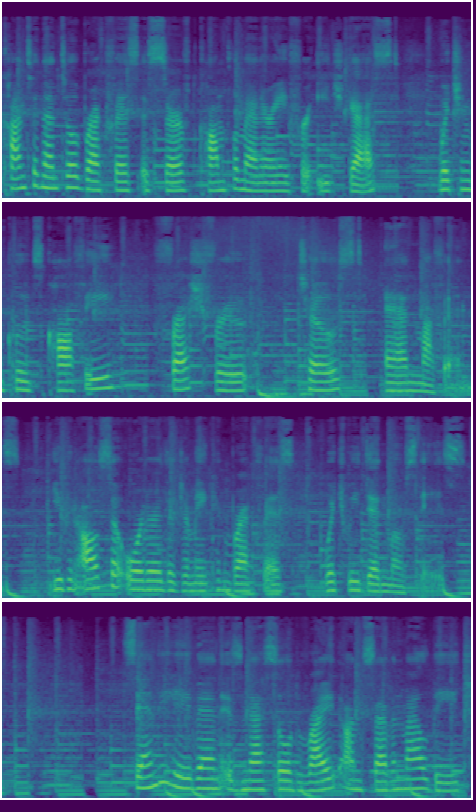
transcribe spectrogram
Continental breakfast is served complimentary for each guest, which includes coffee, fresh fruit, toast, and muffins. You can also order the Jamaican breakfast, which we did most days. Sandy Haven is nestled right on Seven Mile Beach,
